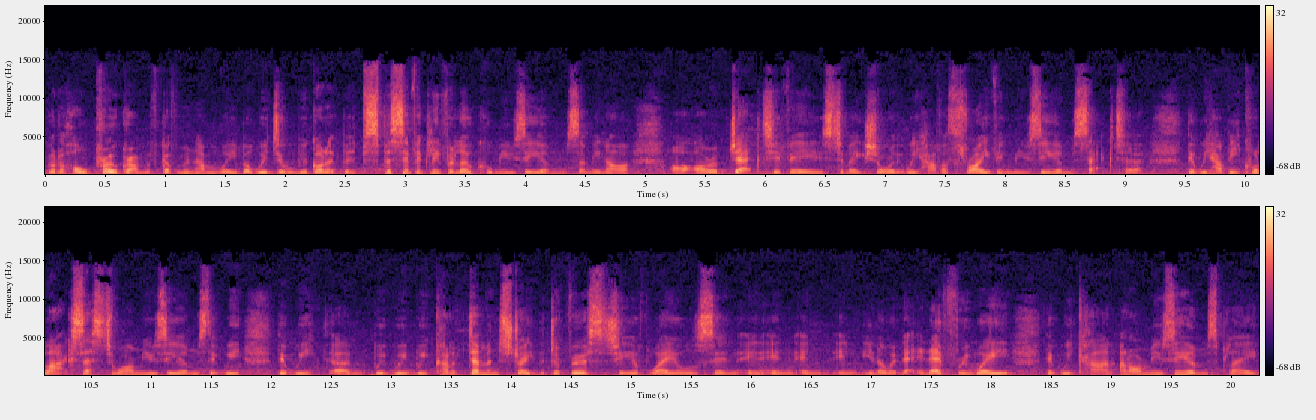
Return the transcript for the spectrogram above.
got a whole programme of government, haven't we? But we do, we've got it specifically for local museums. I mean, our, our, our objective is to make sure that we have a thriving museum sector, that we have equal access to our museums, that we, that we, um, we, we, we kind of demonstrate the diversity of Wales in, in, in, in you know, in, in every way that we can. And our museums play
